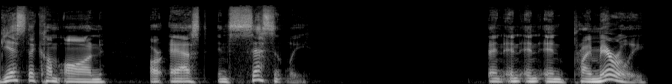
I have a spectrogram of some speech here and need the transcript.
guests that come on are asked incessantly and, and, and, and primarily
